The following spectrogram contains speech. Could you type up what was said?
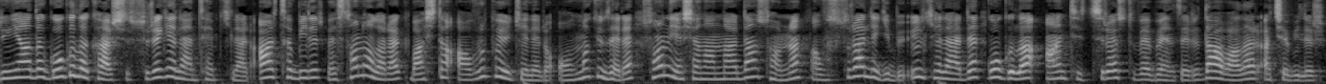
dünyada Google'a karşı süre gelen tepkiler artabilir ve son olarak başta Avrupa ülkeleri olmak üzere son yaşananlardan sonra Avustralya gibi ülkelerde Google'a antitrust ve benzeri davalar açabilir.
